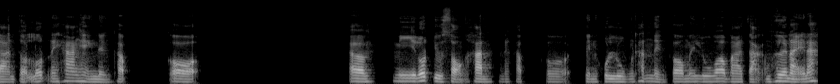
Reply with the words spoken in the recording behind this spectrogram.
ลานจอดรถในห้างแห่งหนึ่งครับ ก็มีรถอยู่สองคันนะครับ ก็เป็นคุณลุงท่านหนึ่งก็ไม่รู้ว่ามาจากอำเภอไหนนะ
